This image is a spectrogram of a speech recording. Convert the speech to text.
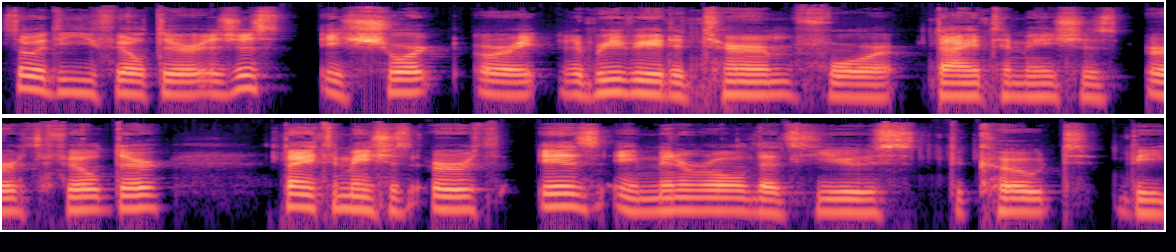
So a DE filter is just a short or an abbreviated term for diatomaceous earth filter. Diatomaceous earth is a mineral that's used to coat the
